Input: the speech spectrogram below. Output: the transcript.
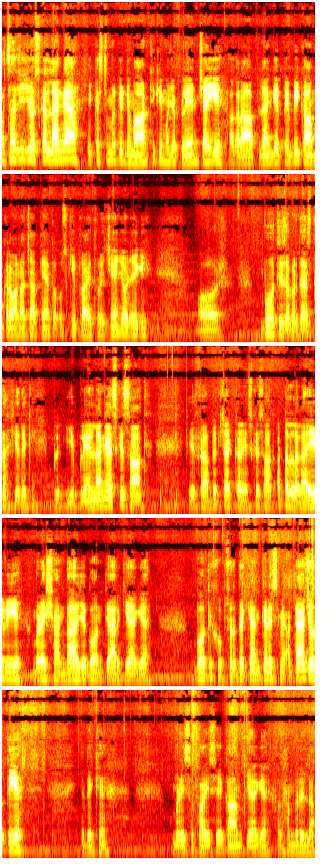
अच्छा जी, जो इसका लहंगा है, ये कस्टमर की डिमांड थी कि मुझे प्लेन चाहिए। अगर आप लहंगे पे भी काम करवाना चाहते हैं तो उसकी प्राइस थोड़ी चेंज हो जाएगी। और बहुत ही ज़बरदस्त है, ये देखें ये प्लेन लहंगा इसके साथ। ये फैब्रिक चेक करें, इसके साथ अटल लगाई हुई है। बड़े शानदार ये गोन तैयार किया गया बहुत ही खूबसूरत है कैन कैन इसमें अटैच होती है। ये देखें, बड़ी सफ़ाई से काम किया गया अल्हम्दुलिल्लाह।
